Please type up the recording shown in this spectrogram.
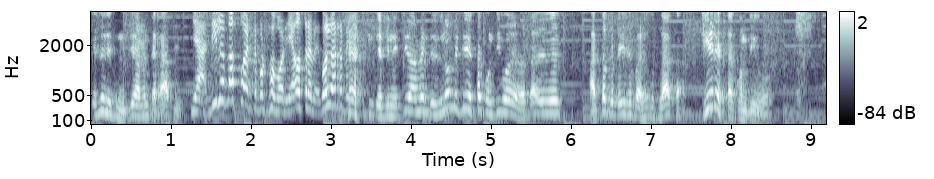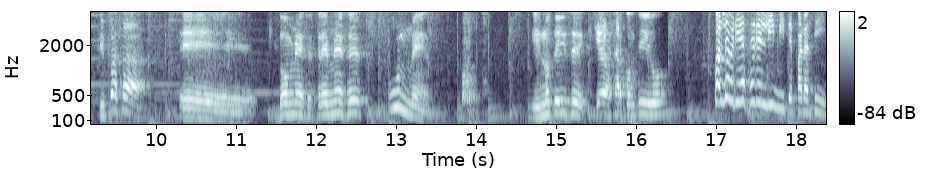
eso es definitivamente rápido. ya, dilo más fuerte, por favor, ya otra vez, vuelvo a repetir. Definitivamente, si un hombre quiere estar contigo de verdad, es al toque te dice para su flaca. Quiere estar contigo. Si pasa eh, dos meses, tres meses, un mes, y no te dice quiero estar contigo, ¿Cuál debería ser el límite para ti?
